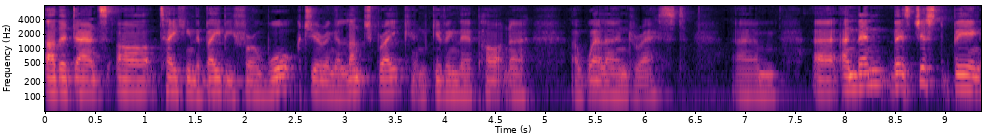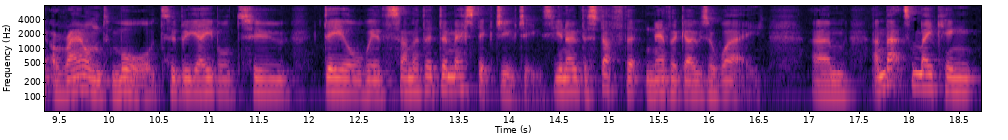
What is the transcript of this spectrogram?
other dads are taking the baby for a walk during a lunch break and giving their partner a well earned rest. Um, uh, and then there's just being around more to be able to deal with some of the domestic duties, you know, the stuff that never goes away. Um, and that's making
